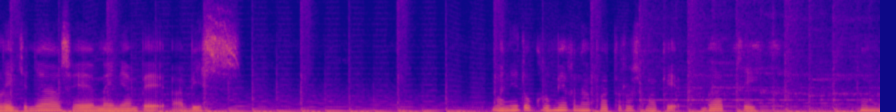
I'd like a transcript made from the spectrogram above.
Legendnya saya main sampai habis. Main itu chrome kenapa terus pakai baterai? Hmm.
